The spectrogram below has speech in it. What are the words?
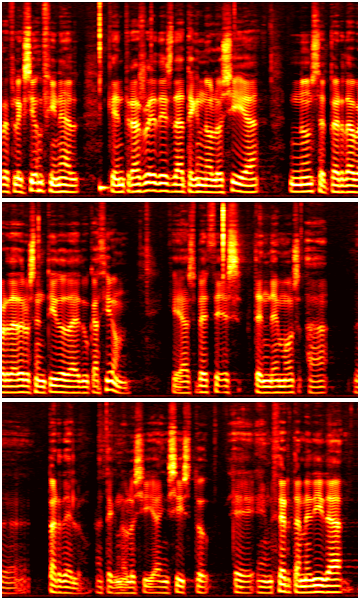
reflexión final que entre as redes da tecnoloxía non se perda o verdadeiro sentido da educación, que ás veces tendemos a eh, perdelo. A tecnoloxía, insisto, eh, en certa medida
